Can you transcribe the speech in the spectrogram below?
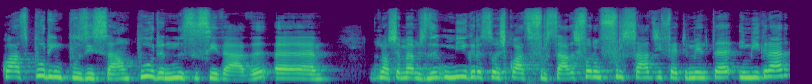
quase por imposição, por necessidade, nós chamamos de migrações quase forçadas, foram forçados efetivamente a emigrar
